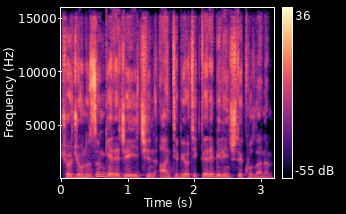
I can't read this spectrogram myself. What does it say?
Çocuğunuzun geleceği için antibiyotikleri bilinçli kullanın.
